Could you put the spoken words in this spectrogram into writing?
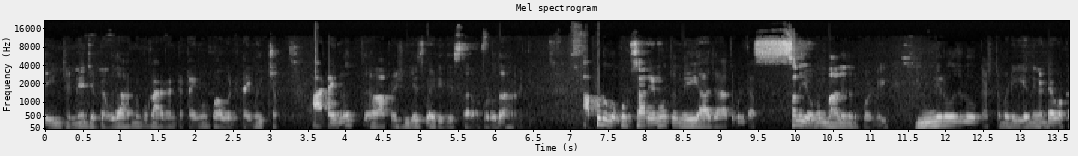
చేయించండి అని చెప్పాం. ఉదాహరణకు ఒక అరగంట టైము పావుగంట టైము ఇచ్చాం. ఆ టైంలో ఆపరేషన్ చేసి బయటికి తీస్తారు అనుకోండి ఉదాహరణకి. అప్పుడు ఒక్కొక్కసారి ఏమవుతుంది? ఆ జాతకుడికి అస్సలు యోగం బాగాలేదనుకోండి ఇన్ని రోజులు కష్టపడి ఎందుకంటే ఒక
